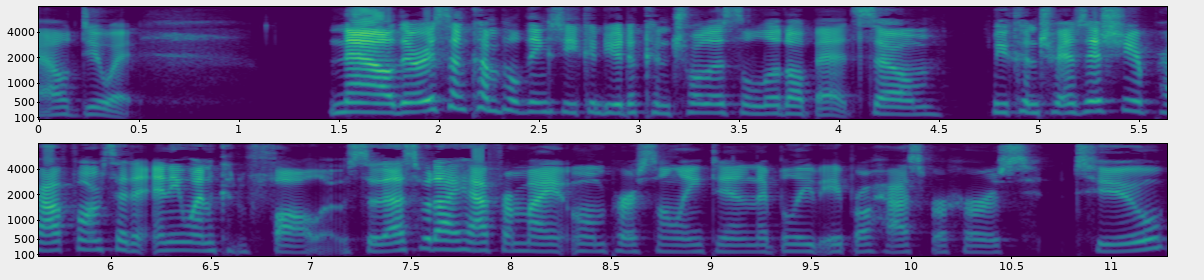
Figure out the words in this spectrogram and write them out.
I'll do it. Now, there is some couple things you can do to control this a little bit. So you can transition your platform so that anyone can follow. So that's what I have for my own personal LinkedIn, and I believe April has for hers too.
